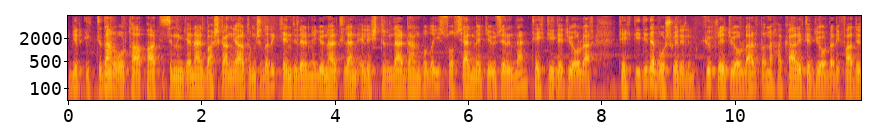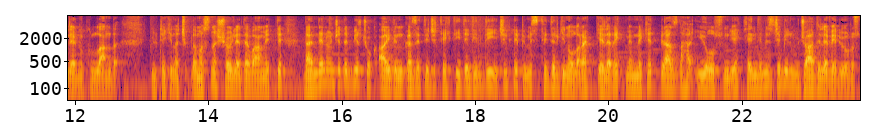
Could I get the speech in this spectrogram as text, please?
bir iktidar ortağı partisinin genel başkan yardımcıları kendilerine yöneltilen eleştirilerden dolayı sosyal medya üzerinden tehdit ediyorlar. Tehdidi de boş verelim küfrediyorlar bana hakaret ediyorlar ifadelerini kullandı. Gültekin açıklamasına şöyle devam etti. Benden önce de birçok aydın gazeteci tehdit edildiği için hepimiz tedirgin olarak gelerek memleket bir biraz daha iyi olsun diye kendimizce bir mücadele veriyoruz.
